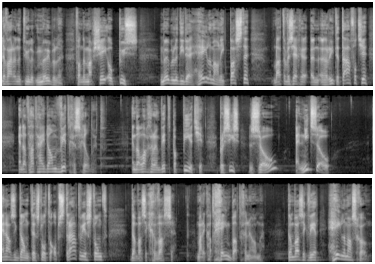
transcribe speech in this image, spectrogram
er waren natuurlijk meubelen van de marché opus. Meubelen die er helemaal niet pasten. Laten we zeggen een, een rieten tafeltje. En dat had hij dan wit geschilderd. En dan lag er een wit papiertje. Precies zo en niet zo. En als ik dan tenslotte op straat weer stond, dan was ik gewassen. Maar ik had geen bad genomen. Dan was ik weer helemaal schoon.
